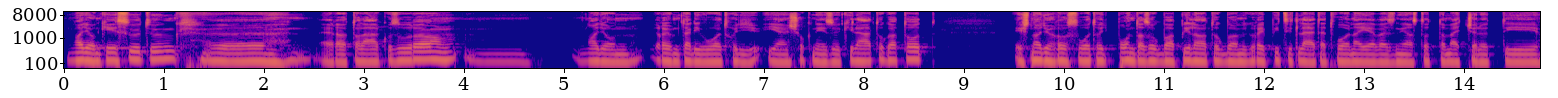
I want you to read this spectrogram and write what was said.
Nagyon készültünk erre a találkozóra. Nagyon örömteli volt, hogy ilyen sok néző kilátogatott, és nagyon rossz volt, hogy pont azokban a pillanatokban, amikor egy picit lehetett volna élvezni azt ott a meccs előtti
